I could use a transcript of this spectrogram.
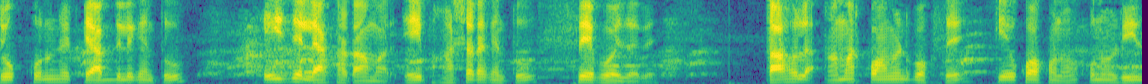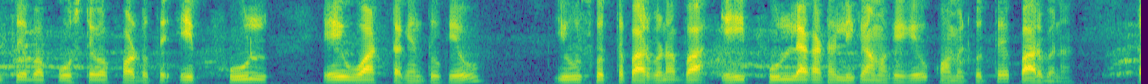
যোগ করুনের ট্যাব দিলে কিন্তু এই যে লেখাটা আমার, এই ভাষাটা কিন্তু সেভ হয়ে যাবে। তাহলে আমার কমেন্ট বক্সে কেউ কখনো কোনো রিলসে বা পোস্টে বা ফটোতে এই ফুল, এই ওয়ার্ডটা কিন্তু কেউ ইউজ করতে পারবে না বা এই ফুল লেখাটা লিখে আমাকে কেউ কমেন্ট করতে পারবে না। তো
